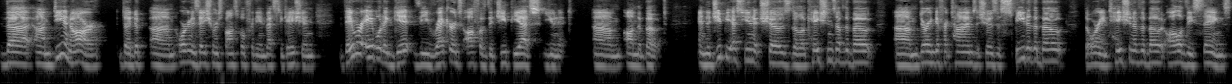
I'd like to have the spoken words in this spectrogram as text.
the um, DNR, the um, organization responsible for the investigation, they were able to get the records off of the GPS unit um, on the boat. And the GPS unit shows the locations of the boat um, during different times. It shows the speed of the boat, the orientation of the boat, all of these things.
